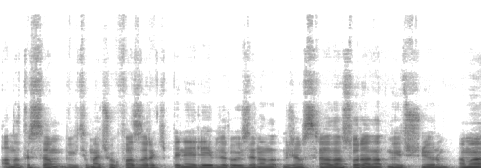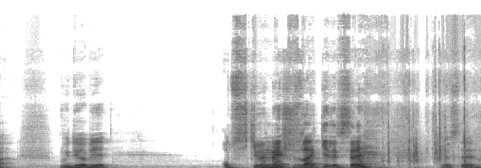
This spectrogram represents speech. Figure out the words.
anlatırsam büyük ihtimal çok fazla rakip beni eleyebilir. O yüzden anlatmayacağım. Sınavdan sonra anlatmayı düşünüyorum. Ama bu video bir 32.500 like gelirse Gösterelim.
